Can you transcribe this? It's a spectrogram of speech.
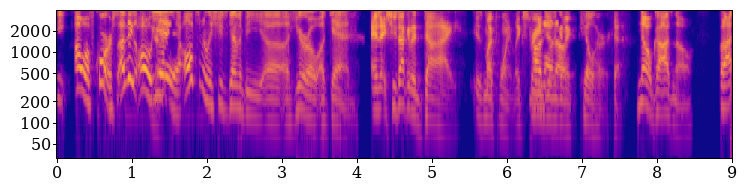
She, oh, of course. I think. Oh, Yeah. yeah, yeah. Ultimately, she's going to be uh, a hero again. and she's not going to die is my point like strange no, isn't no. going to kill her yeah No, God, no. But I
